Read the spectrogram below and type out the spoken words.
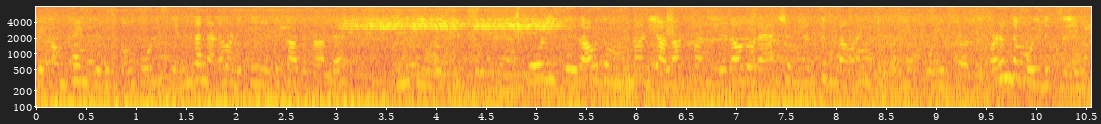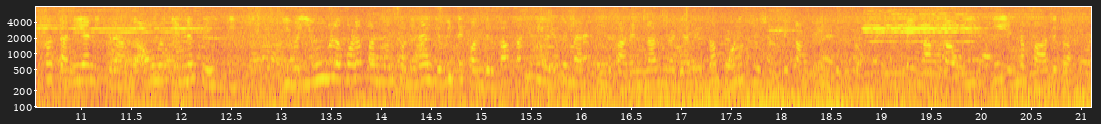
இருக்குன்னு கம்ப்ளைண்ட் கொடுத்தோம். போலீஸ் எந்த நடவடிக்கையும் எடுக்காதனால இன்னைக்கு இந்த உயிர் போயிருக்கு போலீஸ் ஏதாவது முன்னாடி அலாட் பண்ணி ஏதாவது ஒரு ஆக்ஷன் எடுத்திருந்தாங்கன்னா எனக்கு இந்த உயிர் போயிருக்காது குழந்தை போயிடுச்சு. எங்கள் அக்கா தனியாக நிற்கிறாங்க அவங்களுக்கு என்ன சேஃப்டி இவ இவங்களை கொலை பண்ணணும்னு சொல்லி தான் எங்கள் வீட்டுக்கு வந்திருக்கா. கத்தி எடுத்து மிரட்டி இருக்கா ரெண்டு நாள் முன்னாடி. அதுக்கு தான் போலீஸ் ஸ்டேஷன் போய் கம்ப்ளைண்ட் கொடுத்தோம். இப்போ எங்கள் அக்கா உயிருக்கு என்ன பாதுகாப்பு?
